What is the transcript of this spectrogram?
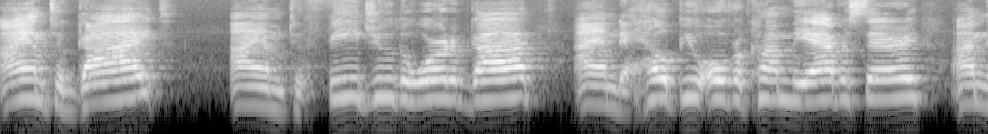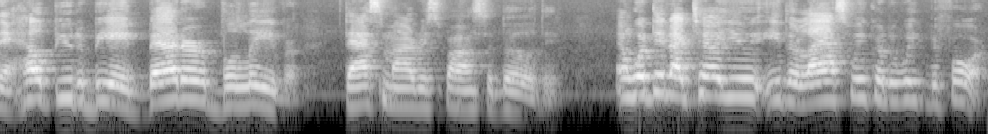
I am to guide. I am to feed you the word of God. I am to help you overcome the adversary. I'm to help you to be a better believer. That's my responsibility. And what did I tell you either last week or the week before?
